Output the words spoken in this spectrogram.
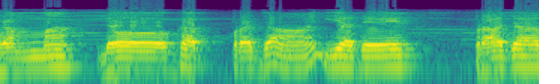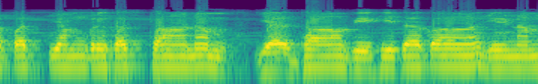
ब्रह्मलोकप्रजायते प्राजापत्यं गृहस्थानं यथा विहितकारिणं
